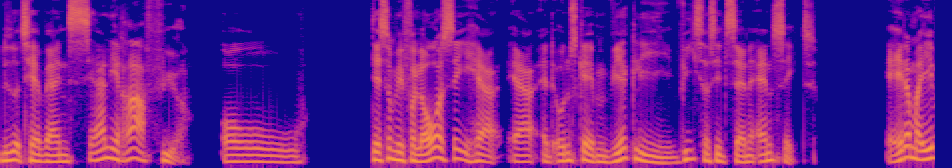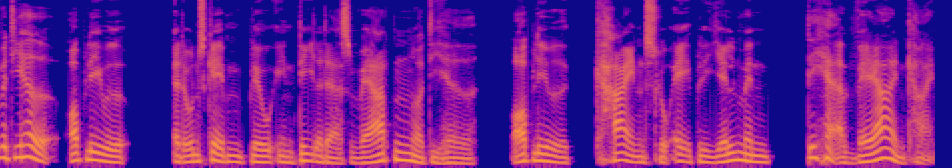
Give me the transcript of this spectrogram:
lyder til at være en særlig rar fyr. Og det, som vi får lov at se her, er, at ondskaben virkelig viser sit sande ansigt. Adam og Eva, de havde oplevet, at ondskaben blev en del af deres verden, og de havde oplevet Kain slå Abel ihjel, men det her er værre end Kain.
